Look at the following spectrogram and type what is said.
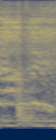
I'll take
